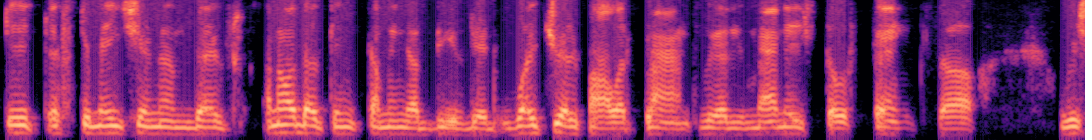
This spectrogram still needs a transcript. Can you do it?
state estimation, and there's another thing coming up these days, virtual power plants, where you manage those things, uh, which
